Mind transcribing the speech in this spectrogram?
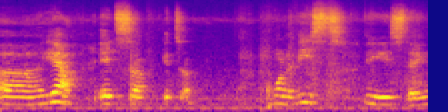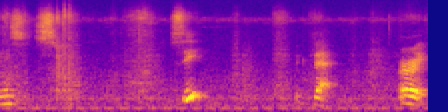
Uh, yeah, it's a, it's a, one of these, these things. See? Like that. Alright.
